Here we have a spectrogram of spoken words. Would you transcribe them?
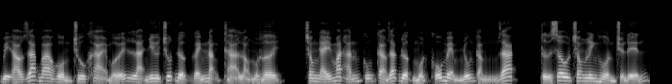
bị áo giáp bao gồm chu khải mới là như chút được gánh nặng thả lỏng một hơi, trong nháy mắt hắn cũng cảm giác được một cỗ mềm nhún cảm giác từ sâu trong linh hồn chuyển đến,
